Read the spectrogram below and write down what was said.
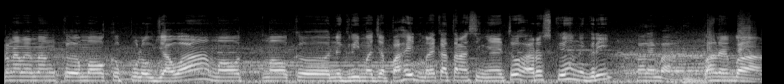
Karena memang ke mau ke Pulau Jawa, mau mau ke negeri Majapahit, mereka transitnya itu harus ke negeri Palembang. Palembang.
